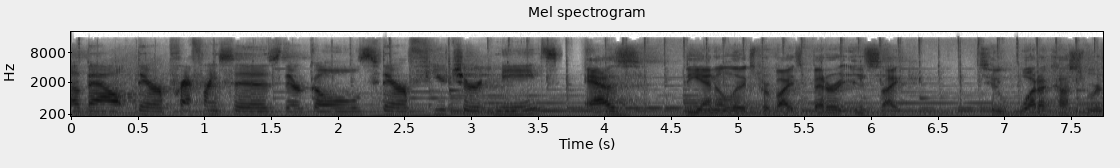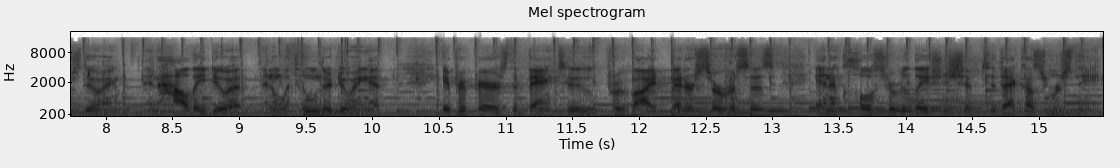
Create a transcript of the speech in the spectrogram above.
about their preferences, their goals, their future needs. As the analytics provides better insight to what a customer is doing and how they do it and with whom they're doing it. It prepares the bank to provide better services and a closer relationship to that customer's need.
